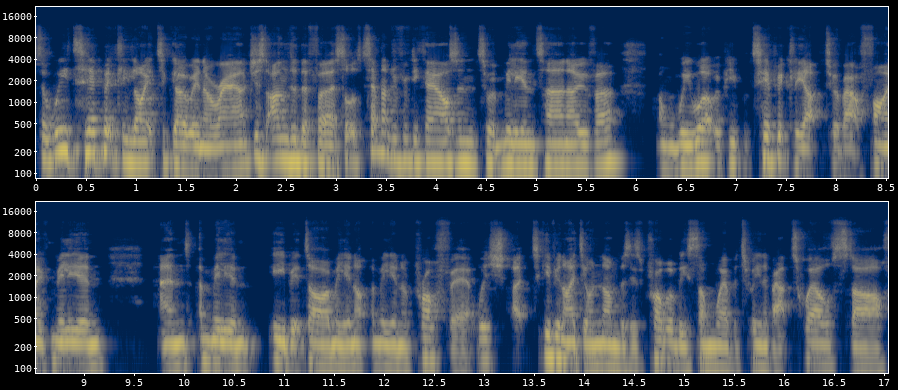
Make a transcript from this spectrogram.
So we typically like to go in around just under the first sort of 750,000 to a million turnover. And we work with people typically up to about 5 million and a million EBITDA, a million, a million of profit, which uh, to give you an idea on numbers is probably somewhere between about 12 staff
